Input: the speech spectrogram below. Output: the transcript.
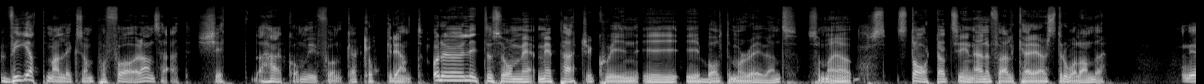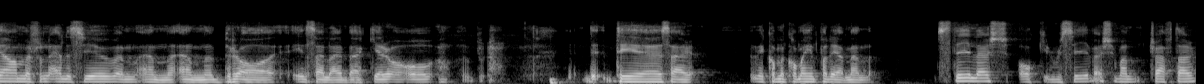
vet man liksom på förhand så att shit, det här kommer ju funka klockrent. Och det är lite så med, med Patrick Queen i, i Baltimore Ravens som har startat sin NFL-karriär strålande. Ja, men från LSU, en, en, en bra inside linebacker och, och det, det, är så här, vi kommer komma in på det, men Steelers och receivers som man draftar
